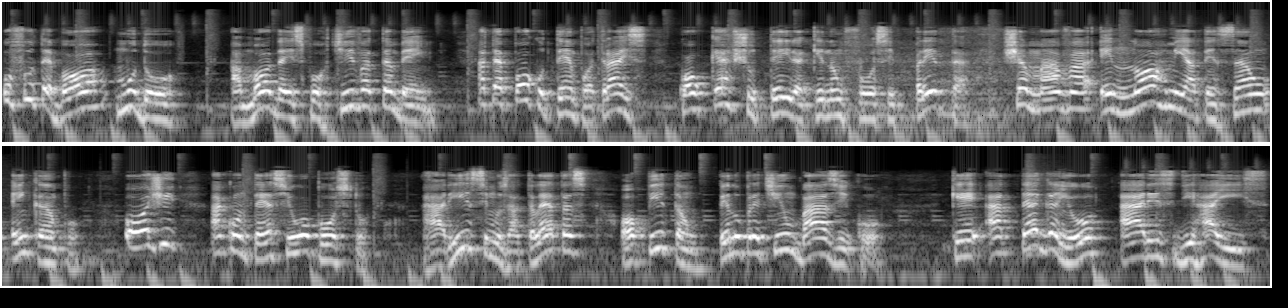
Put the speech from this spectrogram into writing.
O futebol mudou, a moda esportiva também. Até pouco tempo atrás, qualquer chuteira que não fosse preta chamava enorme atenção em campo. Hoje acontece o oposto. Raríssimos atletas optam pelo pretinho básico, que até ganhou ares de raiz.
